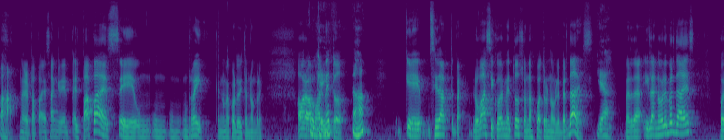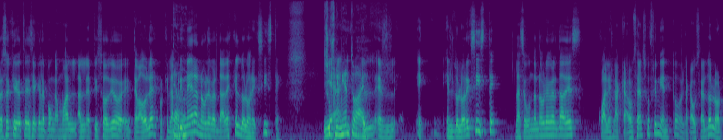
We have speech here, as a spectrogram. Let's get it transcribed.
ajá, no era el papa de sangre. El, el papa es eh, un, un- un- rey, que no me acuerdo ahorita el nombre. Ahora vamos Ok. al método. Ajá. que Siddhartha- bueno, lo básico del método son las cuatro nobles verdades, Ya. ¿verdad? Y las nobles verdades, por eso es que yo te decía que le pongamos al, al episodio, eh, te va a doler, porque la Te primera noble verdad es que el dolor existe. Sufrimiento hay. El, el- el dolor existe. La segunda noble verdad es cuál es la causa del sufrimiento, o la causa del dolor.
